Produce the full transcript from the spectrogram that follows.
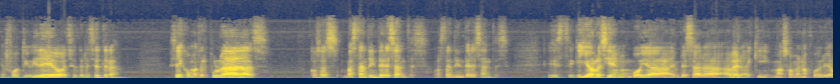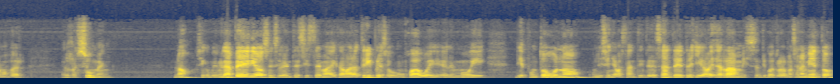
en foto y video, etcétera, etcétera. 6,3 pulgadas, cosas bastante interesantes, bastante interesantes. Este, que yo recién voy a empezar a, ver, aquí más o menos podríamos ver el resumen, ¿no? 5.000 mAh, excelente sistema de cámara triple según Huawei, el MUI 10.1, un diseño bastante interesante, 3 GB de RAM y 64 de almacenamiento,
